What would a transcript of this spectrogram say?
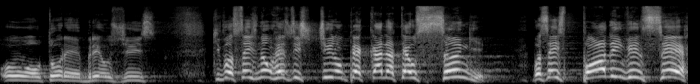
ou o autor Hebreus diz, que vocês não resistiram ao pecado até o sangue, vocês podem vencer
